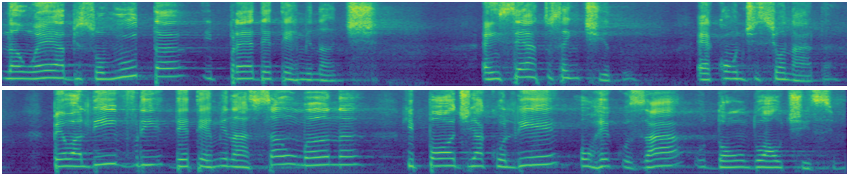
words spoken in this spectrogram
não é absoluta e predeterminante. Em certo sentido, é condicionada pela livre determinação humana que pode acolher ou recusar o dom do Altíssimo.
